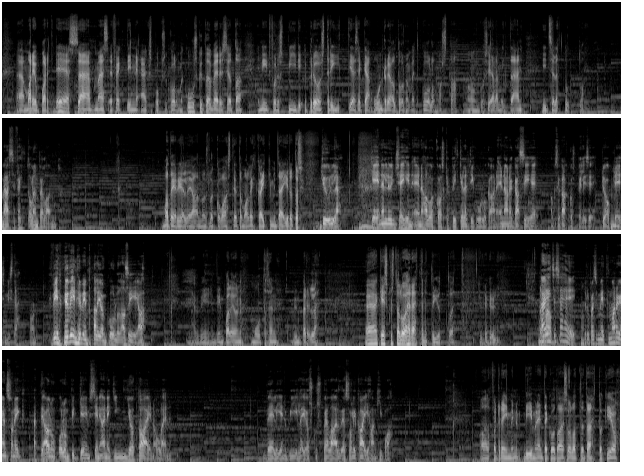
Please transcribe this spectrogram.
Mario Party DS, Mass Effectin Xbox 360-versiota, Need for Speed Pro Streetia sekä Unreal Tournament 3. Onko siellä mitään itselle tuttu? Mass Effect olen pelannut materiaalia annoin sulle kovasti, ja tämä oli kaikki mitä irtosi. Kyllä. Keinen lyncheihin en halua koskea pitkällä tikullukaan. En ainakaan siihen, onko se kakkospeli se Dog mm. Days, mistä on hyvin, hyvin, hyvin paljon kuullut asiaa. Ja hyvin, hyvin paljon muuta sen ympärillä keskustelua herättänyt juttu, että kyllä kyllä. No, mä... itse asiassa hei, rupesin miettimään Mario Sonic at Olympic Games, niin ainakin jotain olen veljen viille joskus pelailu, ja se oli kai ihan kiva. Alpha Dreamin viimeinen teko taisi olla tätä Tokio,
